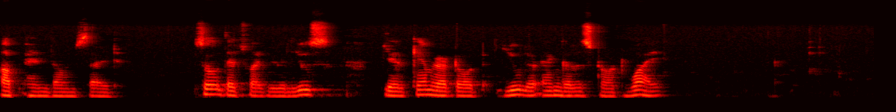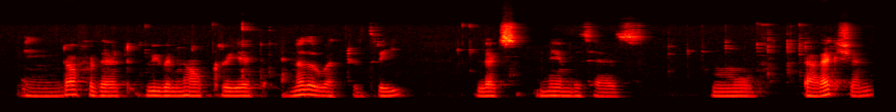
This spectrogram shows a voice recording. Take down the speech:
up and down side. So that's why we will use player camera dot Euler angles dot y. And after that we will now create another vector 3 let's name this as move direction.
